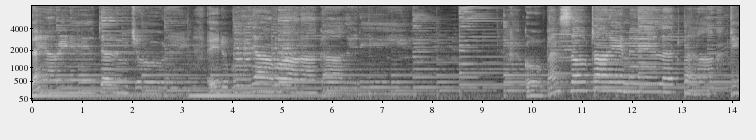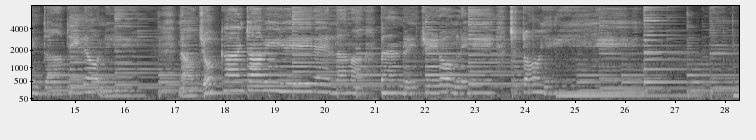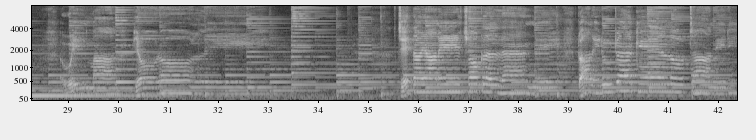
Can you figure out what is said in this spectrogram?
တရားရင်းနဲ့ပြက်လူကြိုးရီအေဒူပူညာဘွားကကားလေးဒီကိုပန်းစောထားတဲ့မင်းလက်ပါတင်တာပြေလျော့နေနောက်ကြောက်ခိုင်းထားပြီးတဲ့လမ်းမှာပန်းတွေကြွေတော့မလေးချစ်တော်ရဲ့ ပြောတော့လေကျေတာယာနဲ့ချောကလက်လန်နေတွားလေတူတွက်ခင်လို့တာနေဒီ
